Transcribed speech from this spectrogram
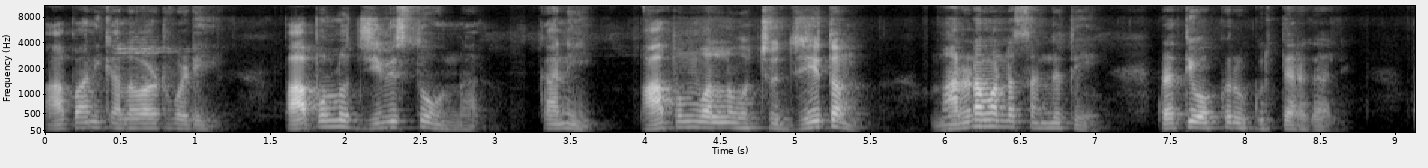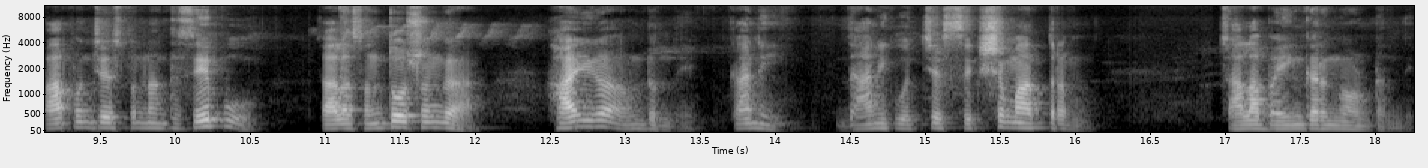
పాపానికి అలవాటు పడి పాపంలో జీవిస్తూ ఉన్నారు. కానీ పాపం వలన వచ్చు జీతం మరణం అన్న సంగతి ప్రతి ఒక్కరూ గుర్తెరగాలి. పాపం చేస్తున్నంతసేపు చాలా సంతోషంగా హాయిగా ఉంటుంది. కానీ దానికి వచ్చే శిక్ష మాత్రం చాలా భయంకరంగా ఉంటుంది.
